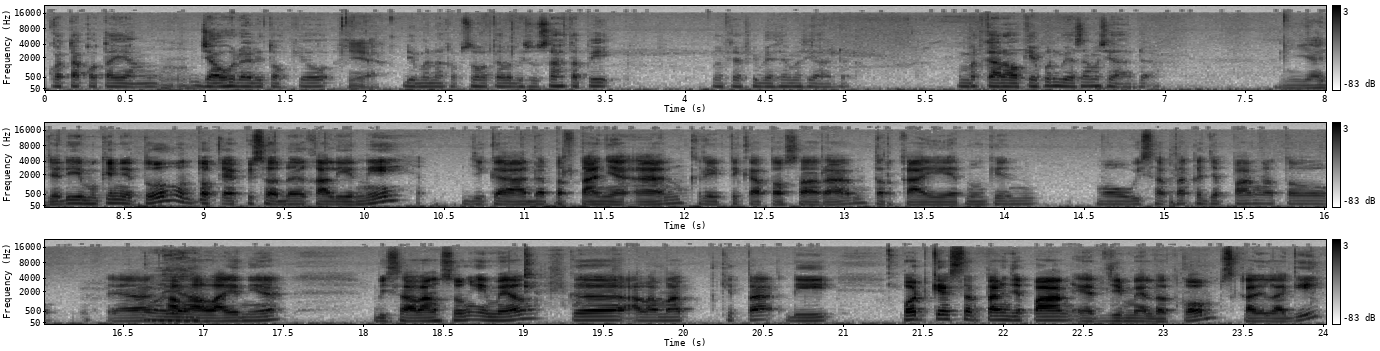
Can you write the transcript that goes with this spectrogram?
kota-kota yang jauh dari Tokyo ya. di mana kapsul hotel lebih susah tapi net cafe biasanya masih ada. Tempat karaoke pun biasanya masih ada. Ya, jadi mungkin itu untuk episode kali ini. Jika ada pertanyaan, kritik atau saran terkait mungkin mau wisata ke Jepang atau ya Oh, hal-hal lainnya, bisa langsung email ke alamat kita di podcast tentang Jepang gmail.com sekali lagi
